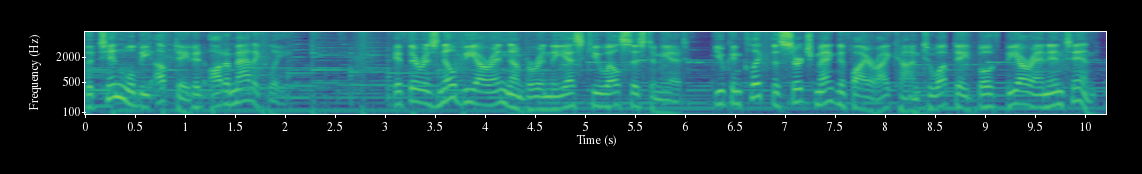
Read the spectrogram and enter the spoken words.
the TIN will be updated automatically. If there is no BRN number in the SQL system yet, you can click the search magnifier icon to update both BRN and TIN.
